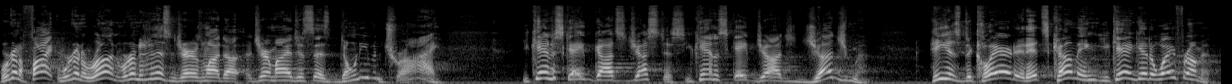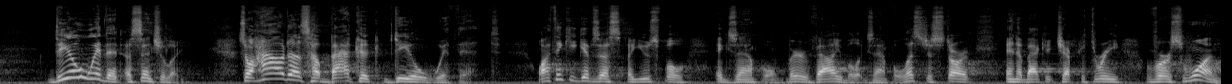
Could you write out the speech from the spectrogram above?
we're going to fight. We're going to run. We're going to do this. And Jeremiah, Jeremiah just says, Don't even try. You can't escape God's justice, you can't escape God's judgment. He has declared it, it's coming. You can't get away from it. Deal with it, essentially. So, how does Habakkuk deal with it? Well, I think he gives us a useful example, very valuable example. Let's just start in Habakkuk chapter 3, verse 1.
